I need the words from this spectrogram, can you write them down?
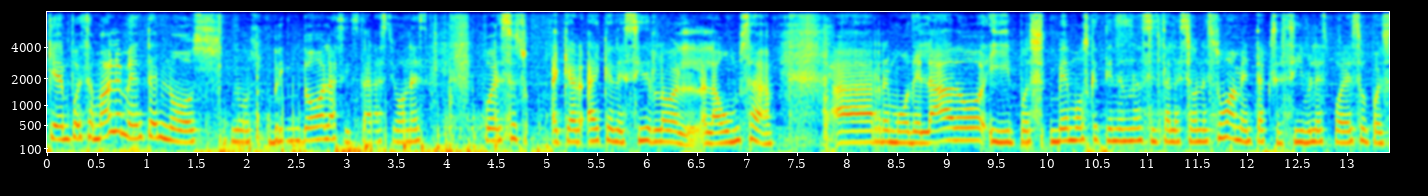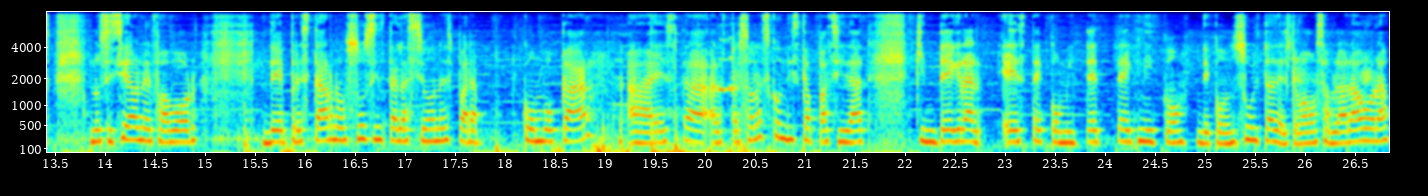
quien pues amablemente nos, nos brindó las instalaciones, pues hay que, hay que decirlo, la UMSA ha remodelado y pues vemos que tienen unas instalaciones sumamente accesibles, por eso pues nos hicieron el favor de prestarnos sus instalaciones para convocar a esta a las personas con discapacidad que integran este comité técnico de consulta del que vamos a hablar ahora.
